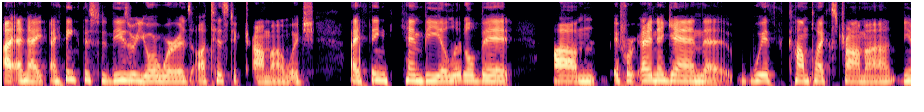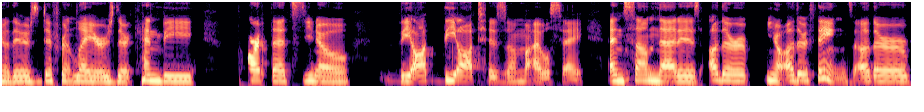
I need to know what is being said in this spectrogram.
I, and I, I think this these were your words autistic trauma, which I think can be a little bit um, if we're and again uh, with complex trauma, you know, there's different layers. There can be part that's you know the the autism, I will say, and some that is other you know other things, other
